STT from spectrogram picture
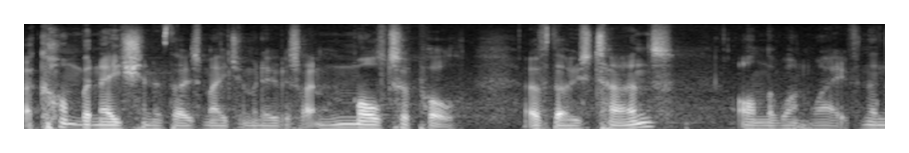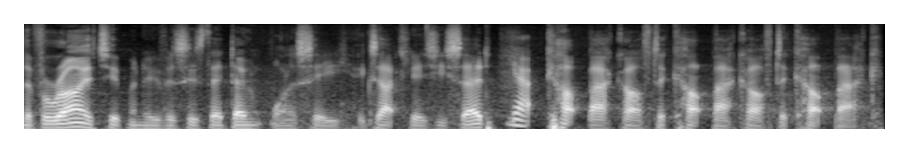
a combination of those major maneuvers, like multiple of those turns on the one wave. And then the variety of maneuvers is they don't want to see exactly as you said, Yeah. Cut back after cut back after cutback,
